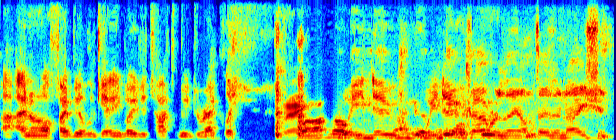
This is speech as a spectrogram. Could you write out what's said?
I I don't know if I'd be able to get anybody to talk to me directly. Right. Well, I know We do, we do BLP cover them through the nation.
